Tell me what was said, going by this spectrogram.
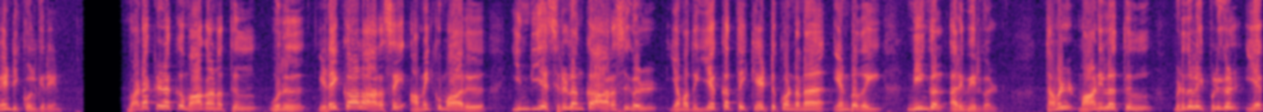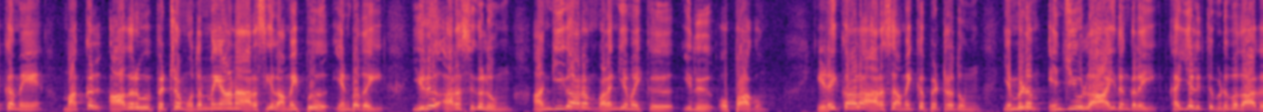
வேண்டிக் கொள்கிறேன். வடகிழக்கு மாகாணத்தில் ஒரு இடைக்கால அரசை அமைக்குமாறு இந்திய ஸ்ரீலங்கா அரசுகள் எமது இயக்கத்தை கேட்டுக்கொண்டன என்பதை நீங்கள் அறிவீர்கள். தமிழ் மாநிலத்தில் விடுதலை புலிகள் இயக்கமே மக்கள் ஆதரவு பெற்ற முதன்மையான அரசியல் அமைப்பு என்பதை இரு அரசுகளும் அங்கீகாரம் வழங்கியமைக்கு இது ஒப்பாகும். இடைக்கால அரசு அமைக்கப்பெற்றதும் எம்மிடம் எஞ்சியுள்ள ஆயுதங்களை கையளித்து விடுவதாக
